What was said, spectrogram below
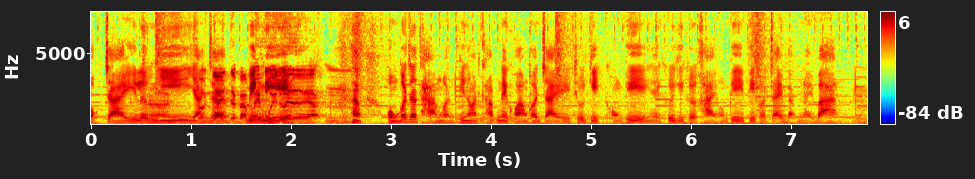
ตกใจเริ่มยี้อยากส่วนจะใหญ่จะแบบวิ่งไม่หคุนียด้วยเลยอะอืมครับผมก็จะถามก่อนพี่น็อตครับในความเข้าใจธุรกิจของพี่ในธุรกิจเครือข่ายของพี่พี่เข้าใจแบบไหนบ้างอืม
